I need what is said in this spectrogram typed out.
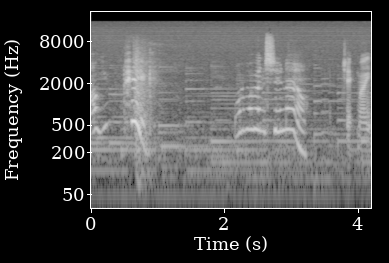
Oh, you pig! What am I meant to do now? Checkmate.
